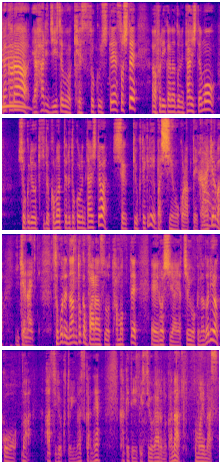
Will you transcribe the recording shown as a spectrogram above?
だから、やはり G7 は結束して、そしてアフリカなどに対しても食糧危機で困っているところに対しては積極的にやっぱ支援を行っていかなければい。けない、はい、そこでなんとかバランスを保って、えー、ロシアや中国などにはこう、まあ、圧力といいますかねかけていく必要があるのかなと思います。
